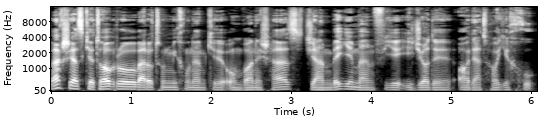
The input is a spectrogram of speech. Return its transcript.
بخشی از کتاب رو براتون می‌خونم که عنوانش هست جنبه منفی ایجاد عادتهای خوب.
